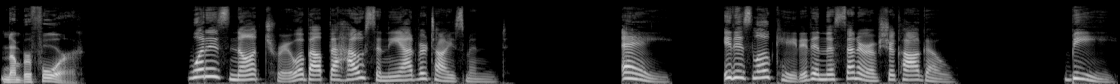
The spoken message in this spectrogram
Number 4. What is not true about the house in the advertisement? A. It is located in the center of Chicago. B.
